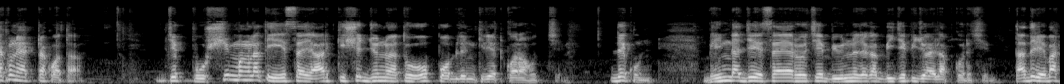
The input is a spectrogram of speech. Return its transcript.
এখন একটা কথা যে পশ্চিমবাংলাতে এসআইআর কিসের জন্য এত প্রবলেম ক্রিয়েট করা হচ্ছে দেখুন, ভিন রাজ্যে এসআইআর হয়েছে, বিভিন্ন জায়গায় বিজেপি জয়লাভ করেছে। তাদের এবার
